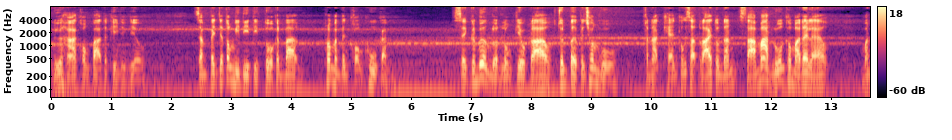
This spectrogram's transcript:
หรือหาของป่าแต่เพียงอย่างเดียวจำเป็นจะต้องมีดีติดตัวกันบ้าง เพราะมันเป็นของคู่กันเศษกระเบื้องหล่นลงเกลียวกราว จนเปิดเป็นช่องโหว่ขนาดแขนของสัตว์ร้ายตัวนั้นสามารถล้วงเข้ามาได้แล้ว มัน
